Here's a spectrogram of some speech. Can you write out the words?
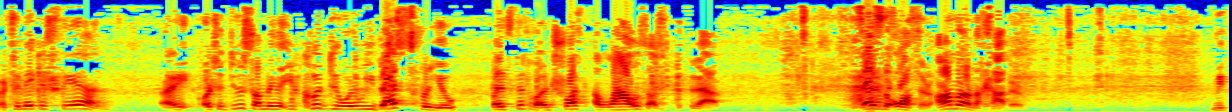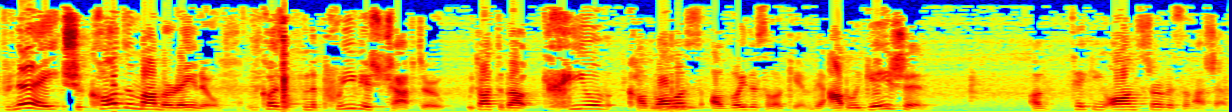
or to make a stand, right? Or to do something that you could do or would be best for you, but it's difficult, and trust allows us that. Says the author, Amar Machaber. Mipnei shekodem mamarenu. Because in the previous chapter, we talked about chiyuv kabbalas avodas alakim, the obligation of taking on service of Hashem.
